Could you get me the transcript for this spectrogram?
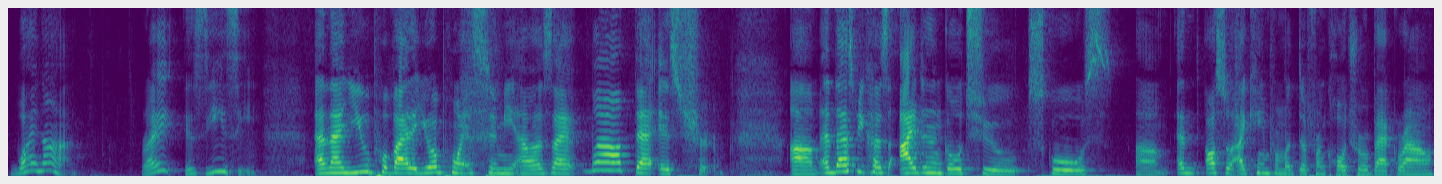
why not? Right? It's easy. And then you provided your points to me. I was like, well, that is true. Um, and that's because I didn't go to schools um, and also, I came from a different cultural background.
